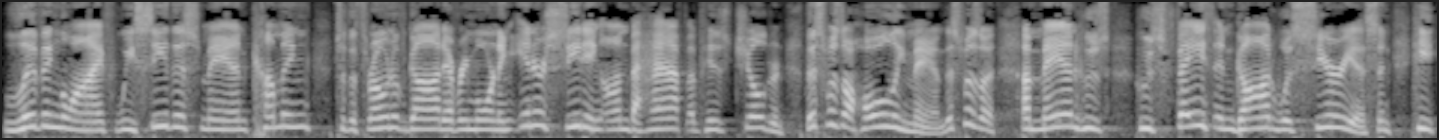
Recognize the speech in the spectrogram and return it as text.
living life. We see this man coming to the throne of God every morning, interceding on behalf of his children. This was a holy man. This was a, a man whose, whose faith in God was serious and he,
